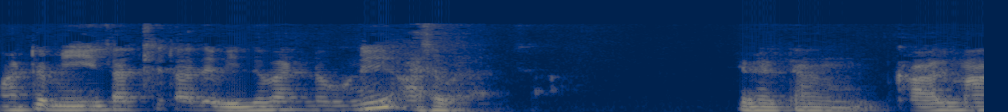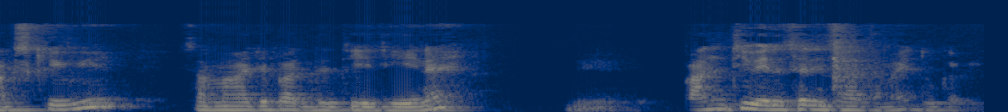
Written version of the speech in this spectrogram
මට මේ தත්ත්වයට අද විඳවන්න උනේ අසවල නිසා. ඒ නැත්නම් කාල් මාක්ස් කිව්වේ සමාජ පද්ධතියේ තියෙන පන්ති වෙනස නිසා තමයි දුක වෙන්නේ.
